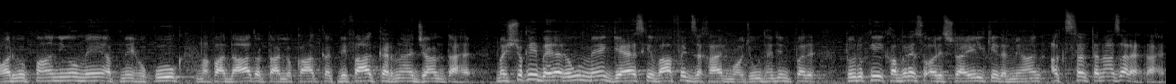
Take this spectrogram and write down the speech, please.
और वो पानियों में अपने हकूक, मफादात और ताल्लुक का दिफा करना जानता है। मशरक़ी बहरूम में गैस के वाफिद ज़खायर मौजूद हैं, जिन पर तुर्की, कब्रस और इसराइल के दरमियान अक्सर तनाज़ा रहता है।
